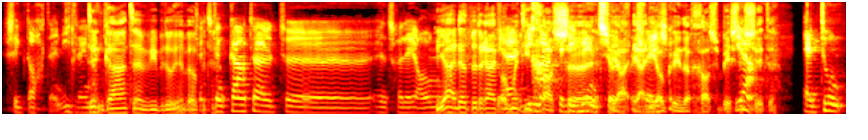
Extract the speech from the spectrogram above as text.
Dus ik dacht, en iedereen... Ten Kate, wie bedoel je? Welke Ten, ten- Kate uit eh Enschede allemaal. Ja, dat bedrijf ook met die, die gas. die eh, windsurfers, ja, ja, die ook in de gasbusiness Ja. zitten. En toen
